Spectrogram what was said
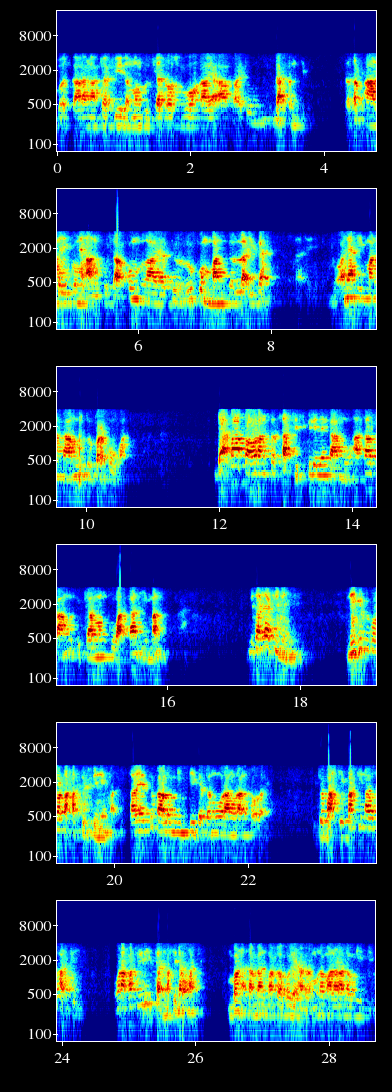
Buat sekarang ada film menghujat Rasulullah kayak apa itu nggak penting tetap alaikum anfusakum la yadurrukum man dhalla idza Pokoknya iman kamu itu perkuat. Tidak apa-apa orang sesat di sekeliling kamu, asal kamu sudah menguatkan iman. Misalnya gini, ini itu kalau tak hadis gini mas, saya itu kalau mimpi ketemu orang-orang soleh, itu pasti pasti tahu hati. Orang pasti lihat masih tahu hati. Mbak nak sampean pas aku ya haram, malah tahu mimpi.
